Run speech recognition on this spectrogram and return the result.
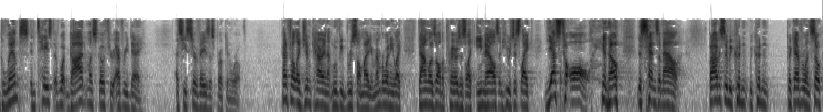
glimpse and taste of what God must go through every day as he surveys this broken world. Kind of felt like Jim Carrey in that movie Bruce Almighty. Remember when he like downloads all the prayers as like emails and he was just like, yes to all, you know? Just sends them out. But obviously we couldn't, we couldn't pick everyone. So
